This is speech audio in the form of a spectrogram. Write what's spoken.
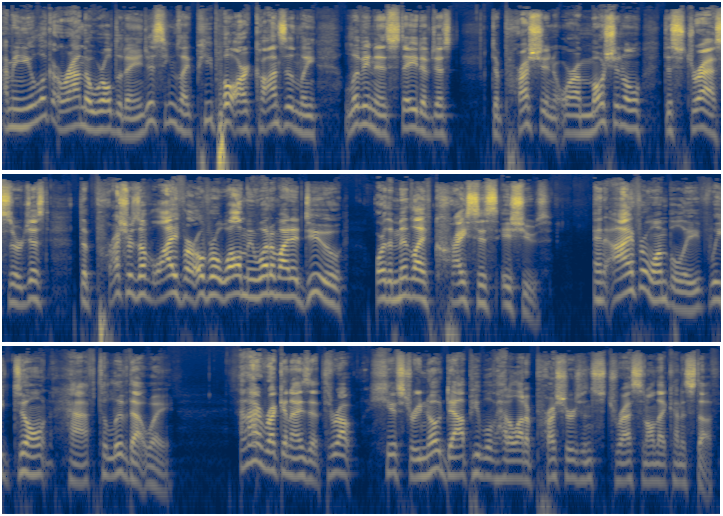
I mean, you look around the world today, and it just seems like people are constantly living in a state of just depression or emotional distress, or just the pressures of life are overwhelming. What am I to do? Or the midlife crisis issues. And I, for one, believe we don't have to live that way. And I recognize that throughout history, no doubt people have had a lot of pressures and stress and all that kind of stuff.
